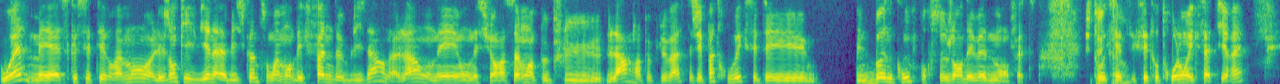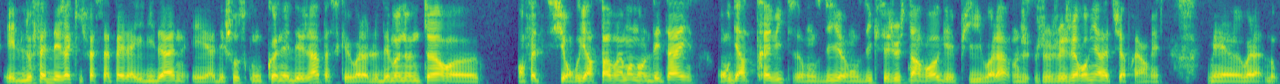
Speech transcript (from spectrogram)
Ouais, mais est-ce que c'était vraiment les gens qui viennent à la BlizzCon sont vraiment des fans de Blizzard? Là, on est on est sur un salon un peu plus large, un peu plus vaste. J'ai pas trouvé que c'était une bonne conf pour ce genre d'événement en fait. J'ai trouvé que c'est trop, trop long et que ça tirait. Et le fait déjà qu'il fasse appel à Illidan et à des choses qu'on connaît déjà, parce que voilà, le Demon Hunter, euh, en fait, si on regarde pas vraiment dans le détail, on regarde très vite, on se dit, on se dit que c'est juste un rogue et puis voilà. Je, je, vais revenir là-dessus après, hein, mais, mais euh, voilà. Donc,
